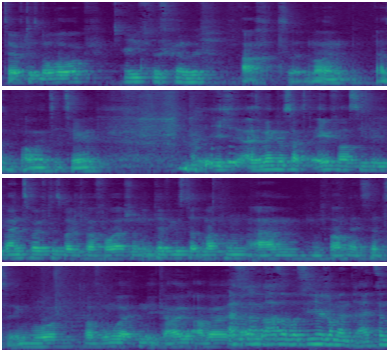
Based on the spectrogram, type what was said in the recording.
Zwölftes Novawalk. Elftes, glaube ich. Acht, neun, also brauchen wir jetzt erzählen. Ich, also wenn du sagst elf, war es sicherlich mein zwölftes, weil ich war vorher schon Interviews dort machen. Ähm, ich brauche jetzt nicht irgendwo drauf rumreiten, egal, aber... Also dann war es aber sicher schon mein 13.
